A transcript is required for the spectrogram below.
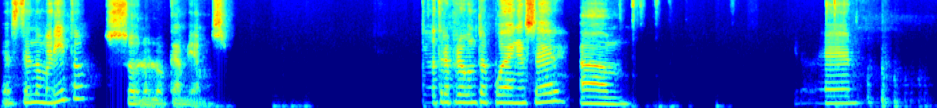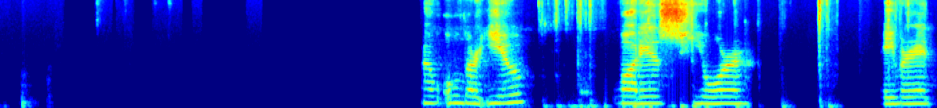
Este numerito solo lo cambiamos. ¿Qué otra pregunta pueden hacer? Um, ver. How old are you? What is your favorite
